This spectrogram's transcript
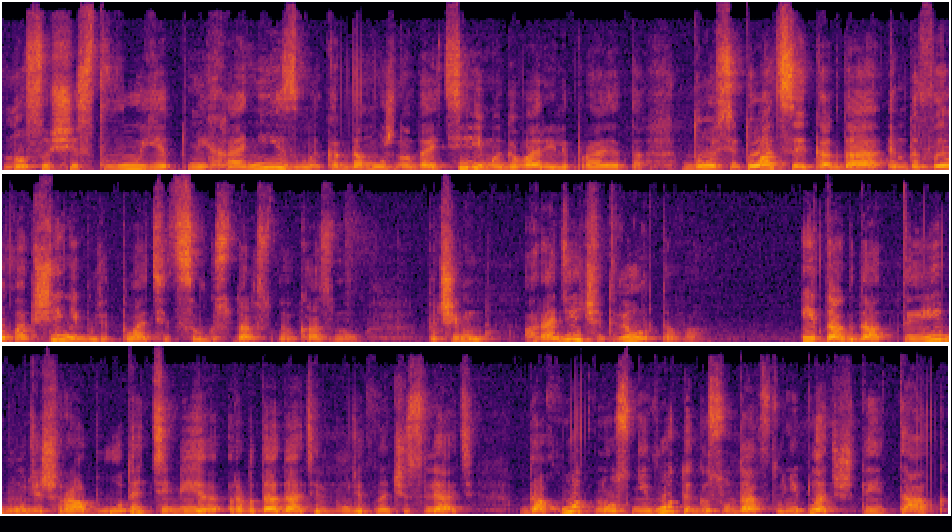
но существуют механизмы, когда можно дойти, и мы говорили про это, до ситуации, когда НДФЛ вообще не будет платиться в государственную казну. Почему? А ради четвертого. И тогда ты будешь работать, тебе работодатель будет начислять доход, но с него ты государству не платишь. Ты и так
